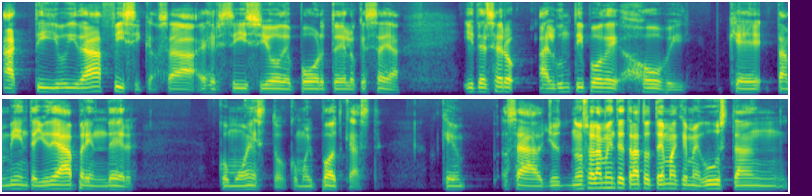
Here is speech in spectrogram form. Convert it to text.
actividad física, o sea, ejercicio, deporte, lo que sea. Y tercero, algún tipo de hobby que también te ayude a aprender, como esto, como el podcast. Que, o sea, yo no solamente trato temas que me gustan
